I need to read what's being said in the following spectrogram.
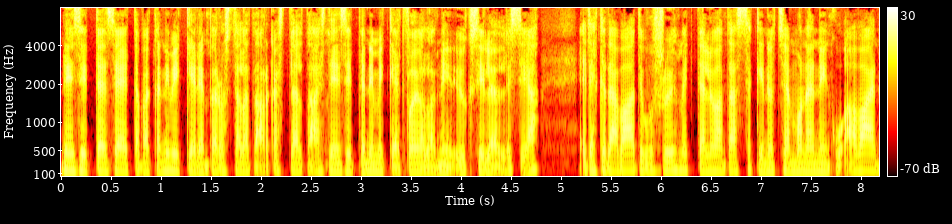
niin sitten se, että vaikka nimikkeiden perusteella tarkasteltaisiin, niin sitten nimikkeet voi olla niin yksilöllisiä. Että ehkä tämä vaativuusryhmittely on tässäkin nyt semmoinen niin kuin avain,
